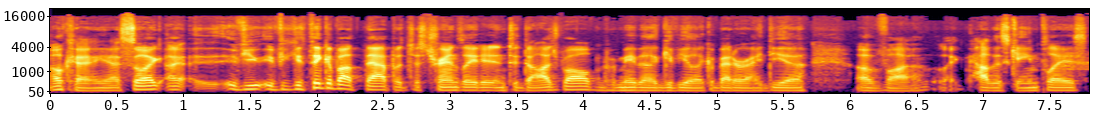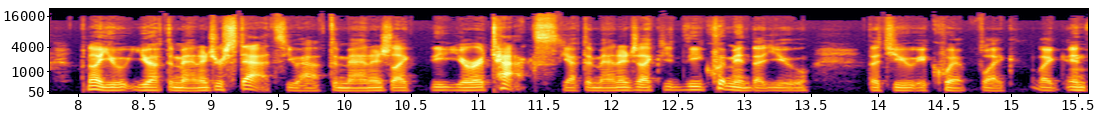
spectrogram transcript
Okay, yeah. So, like, I, if you if you could think about that, but just translate it into dodgeball, maybe that'll give you like a better idea of uh, like how this game plays. But no, you you have to manage your stats. You have to manage like the, your attacks. You have to manage like the equipment that you that you equip. Like like in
